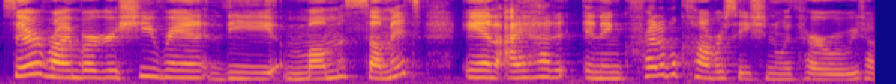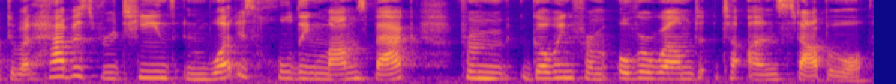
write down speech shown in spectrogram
Sarah Reinberger, she ran the Mom Summit, and I had an incredible conversation with her where we talked about habits, routines, and what is holding moms back from going from overwhelmed to unstoppable.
